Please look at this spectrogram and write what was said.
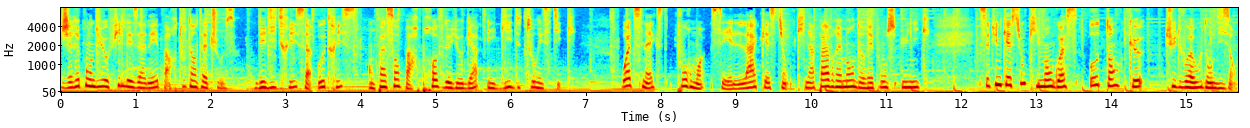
j'ai répondu au fil des années par tout un tas de choses, d'éditrice à autrice, en passant par prof de yoga et guide touristique. What's next Pour moi, c'est la question qui n'a pas vraiment de réponse unique. C'est une question qui m'angoisse autant que tu te vois où dans 10 ans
